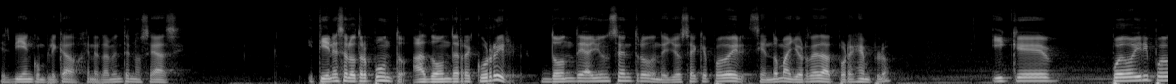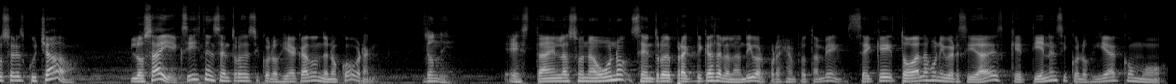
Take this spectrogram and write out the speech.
Es bien complicado, generalmente no se hace. Y tienes el otro punto, ¿a dónde recurrir? ¿Dónde hay un centro donde yo sé que puedo ir siendo mayor de edad, por ejemplo, y que puedo ir y puedo ser escuchado? Los hay, existen centros de psicología acá donde no cobran. ¿Dónde? Está en la zona 1, Centro de Prácticas de la Landívar, por ejemplo, también. Sé que todas las universidades que tienen psicología como, como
